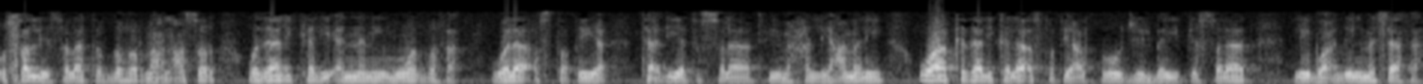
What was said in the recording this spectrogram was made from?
أصلي صلاة الظهر مع العصر وذلك لأنني موظفة ولا أستطيع تأدية الصلاة في محل عملي وكذلك لا أستطيع الخروج للبيت للصلاة لبعد المسافة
